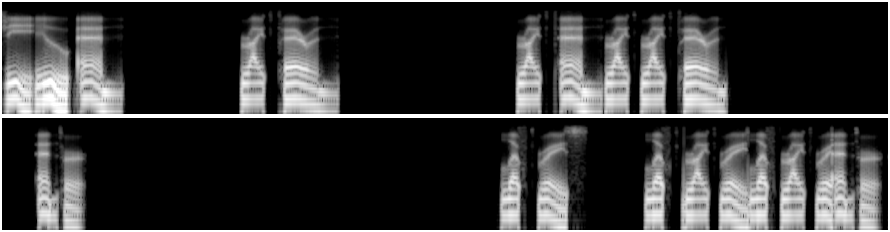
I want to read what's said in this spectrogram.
G-U-N. Right parent. Right N, right, right parent. Enter. Left race. Left right ray. Left right ray. Enter.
